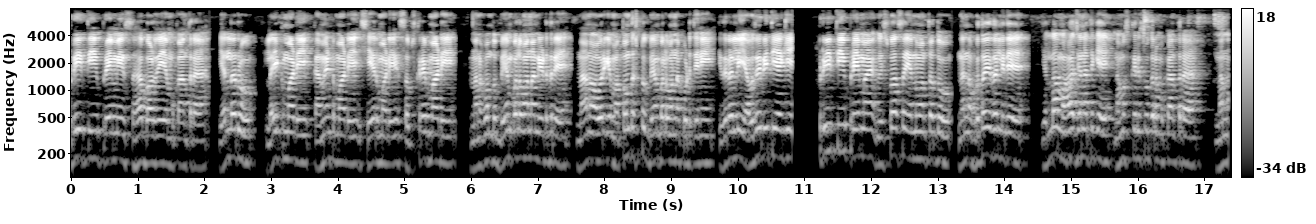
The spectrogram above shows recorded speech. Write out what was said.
ಪ್ರೀತಿ, ಪ್ರೇಮಿ ಸಹಬಾಳ್ವೆಯ ಮುಖಾಂತರ ಎಲ್ಲರೂ ಲೈಕ್ ಮಾಡಿ ಕಮೆಂಟ್ ಮಾಡಿ ಶೇರ್ ಮಾಡಿ ಸಬ್ಸ್ಕ್ರೈಬ್ ಮಾಡಿ. ನನಗೊಂದು ಬೆಂಬಲವನ್ನ ನೀಡಿದ್ರೆ ನಾನು ಅವರಿಗೆ ಮತ್ತೊಂದಷ್ಟು ಬೆಂಬಲವನ್ನ ಕೊಡ್ತೀನಿ. ಇದರಲ್ಲಿ ಯಾವುದೇ ರೀತಿಯಾಗಿ ಪ್ರೀತಿ, ಪ್ರೇಮ, ವಿಶ್ವಾಸ ಎನ್ನುವಂಥದ್ದು ನನ್ನ ಹೃದಯದಲ್ಲಿದೆ. ಎಲ್ಲ ಮಹಾಜನತೆಗೆ ನಮಸ್ಕರಿಸುವುದರ ಮುಖಾಂತರ ನನ್ನ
